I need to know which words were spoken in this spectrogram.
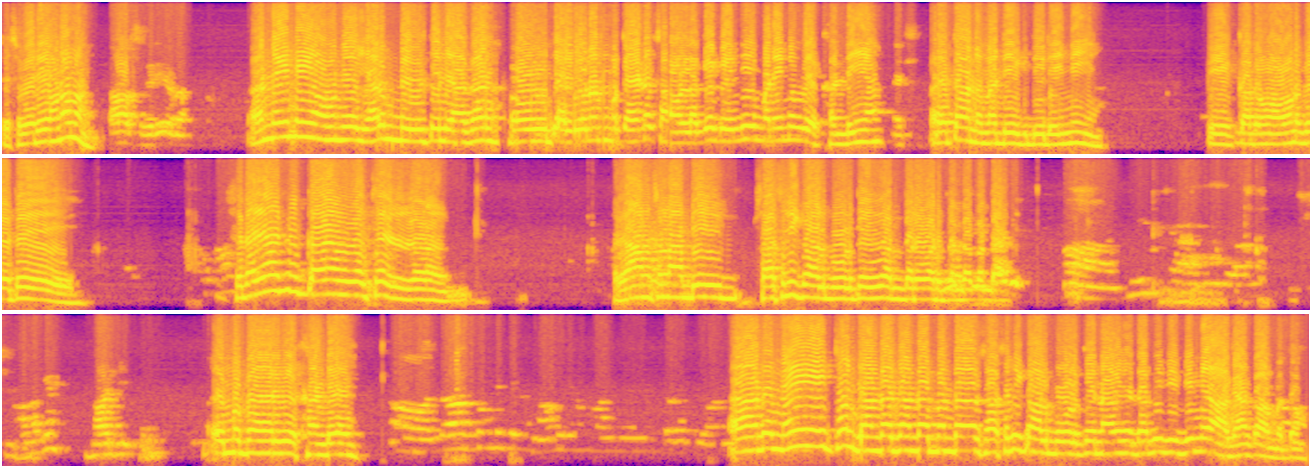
ਤੇ ਸਵੇਰੇ ਆਉਣਾ ਵਾ? ਆ ਸਵੇਰੇ ਹੋਣਾ ਆ ਨਹੀਂ ਨਹੀਂ ਆਉਂਦੇ ਯਾਰ ਮਿਲ ਤੇ ਲਿਆ ਕਰ। ਉਹ ਚੱਲ ਉਹਨਾਂ ਨੂੰ ਕਹਿਣ ਸੌਣ ਲੱਗੇ ਕਹਿੰਦੀ ਮਣੀ ਨੂੰ ਵੇਖਣ ਦੀ ਆ। ਅਰੇ ਤੁਹਾਨੂੰ ਮੈਂ ਦੇਖਦੀ ਰਹਿਨੀ ਆ। ਵੀ ਕਦੋਂ ਆਉਣਗੇ ਤੇ ਸਦਾਇਆ ਨੂੰ ਕਹਾਂ ਇੱਥੇ ਰਾਮ ਸਲਾਮ ਦੀ ਸਤਿ ਸ੍ਰੀ ਅਕਾਲ ਬੋਲ ਕੇ ਅੰਦਰ ਵੜ ਜਾਂਦਾ ਬੰਦਾ ਹਾਂ ਜੀ ਆ ਗਏ ਹਾਂਜੀ ਇਹ ਮੋਬਾਈਲ ਵੇਖਣ ਡਿਆ ਹਾਂ ਤੇ ਨਹੀਂ ਇੱਥੋਂ ਜਾਂਦਾ ਜਾਂਦਾ ਬੰਦਾ ਸਤਿ ਸ੍ਰੀ ਅਕਾਲ ਬੋਲ ਕੇ ਨਾ ਜਾਂਦਾ ਵੀ ਬੀਬੀ ਮੈਂ ਆ ਗਿਆ ਕੰਮ ਤੋਂ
